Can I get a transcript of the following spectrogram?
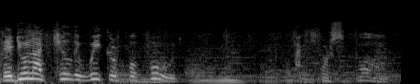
They do not kill the weaker for food, but for sport.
